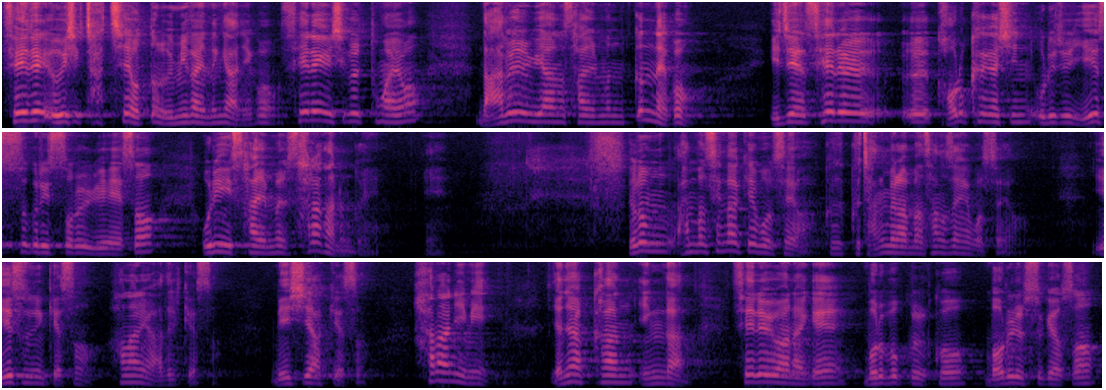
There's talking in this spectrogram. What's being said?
세례 의식 자체에 어떤 의미가 있는 게 아니고 세례 의식을 통하여 나를 위한 삶은 끝내고 이제 세례를 거룩하게 하신 우리 주 예수 그리스도를 위해서 우리 삶을 살아가는 거예요. 예. 여러분 한번 생각해 보세요. 그, 그 장면 한번 상상해 보세요. 예수님께서 하나님 아들께서 메시아께서 하나님이 연약한 인간 세례 요한에게 무릎을 꿇고 머리를 숙여서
